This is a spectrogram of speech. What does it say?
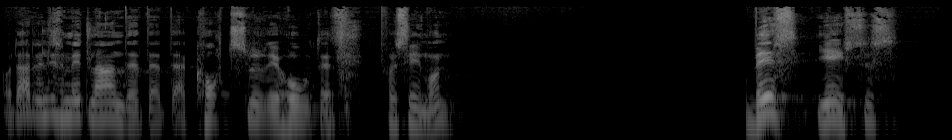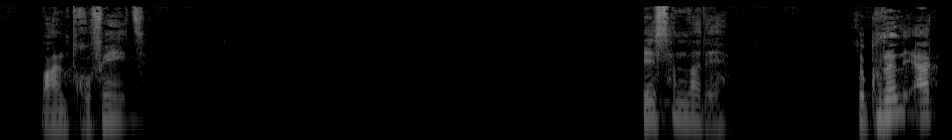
Og Da er det liksom et eller annet det, er kortslutt i hodet på Simon. Hvis Jesus var en profet Hvis han var det, så kunne han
